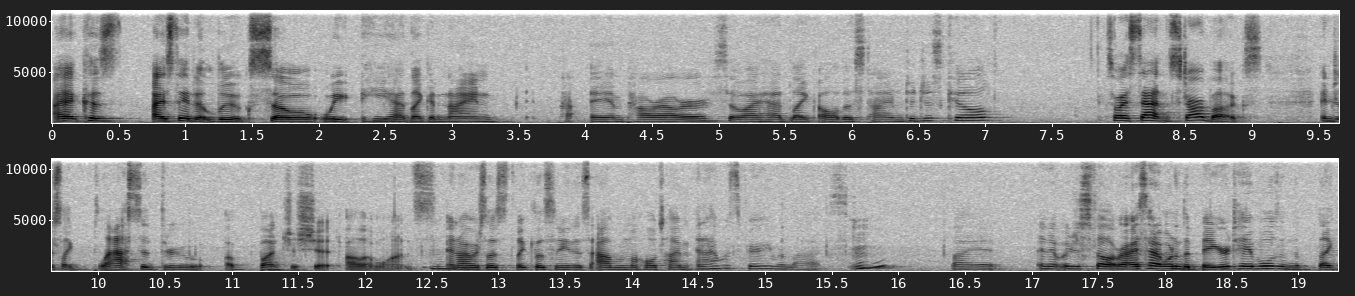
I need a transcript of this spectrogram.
I because I stayed at Luke's, so we he had like a nine a.m. power hour, so I had like all this time to just kill. So I sat in Starbucks and just like blasted through a bunch of shit all at once, and I was just like listening to this album the whole time, and I was very relaxed Mm-hmm. by it, and it just felt right. I sat at one of the bigger tables in the like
